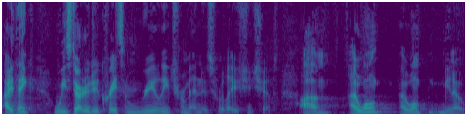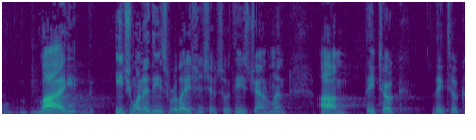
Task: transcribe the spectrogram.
I think we started to create some really tremendous relationships. Um, I won't, I won't, you know, lie. Each one of these relationships with these gentlemen, um, they took they took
